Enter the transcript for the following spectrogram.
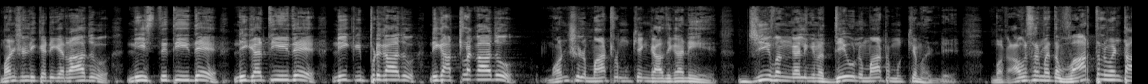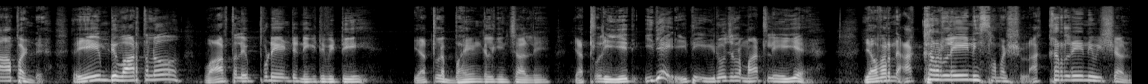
మనుషులు ఇంకా నీకు రాదు. నీ స్థితి ఇదే. నీ గతి ఇదే. నీకు ఇప్పుడు కాదు. నీకు అట్లా కాదు. మనుషుల మాటలు ముఖ్యం కాదు కానీ జీవం కలిగిన దేవుని మాట ముఖ్యమండి. మాకు అవసరమైతే వార్తలు వెంట ఆపండి. ఏంటి వార్తలు? వార్తలు ఎప్పుడు ఏంటి నెగిటివిటీ ఎట్లా భయం కలిగించాలి? ఎట్లా ఏది? ఇదే. ఇది ఈ రోజుల మాటలు ఇయే ఎవరిని అక్కర్లేని సమస్యలు అక్కర్లేని విషయాలు.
